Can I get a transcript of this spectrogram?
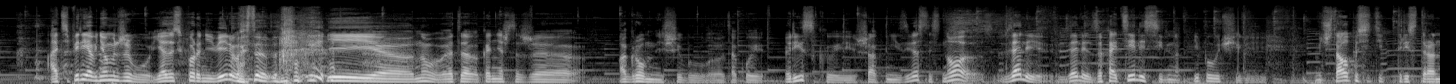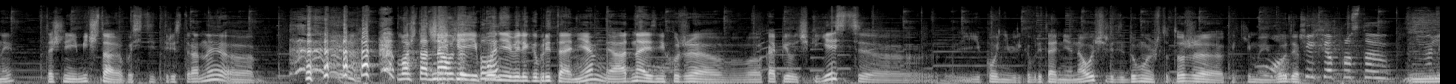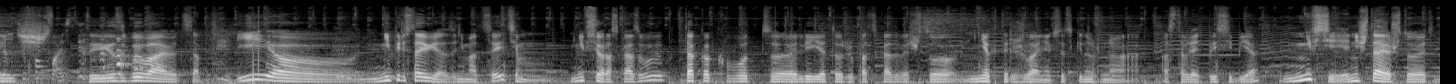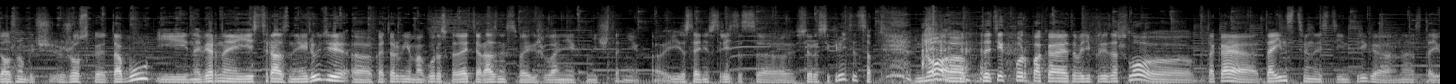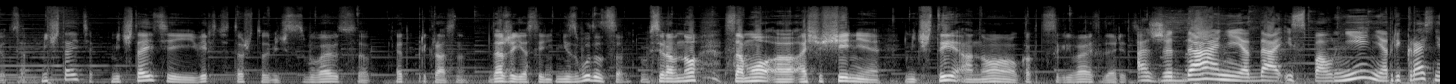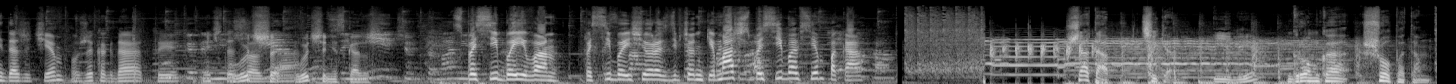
А теперь я в нем и живу. Я до сих пор не верю в это. И, э, ну, это, конечно же, огромнейший был э, такой риск и шаг в неизвестность, но взяли, взяли, захотели сильно и получили. Мечтал посетить три страны, точнее, мечтаю посетить три страны. э, Может, одна Чехия? Япония, Великобритания. Одна из них уже в копилочке есть. Япония, Великобритания на очереди. Думаю, что тоже какие мои О, годы Чехия просто мечты сбываются. И э, не перестаю я заниматься этим. Не все рассказываю, так как вот э, Лия тоже подсказывает, что некоторые желания все-таки нужно оставлять при себе. Не все. Я не считаю, что это должно быть жесткое табу. И, наверное, есть разные люди, э, которым я могу рассказать о разных своих желаниях и мечтаниях. Э, Если они встретятся, все рассекретится. Но до тех пор, пока этого не произошло, э, такая таинственность и интрига, она остается. Мечтайте, мечтайте и верьте в то, что мечты сбываются. Это прекрасно. Даже если не сбудутся, все равно само э, ощущение мечты, оно как-то согревает и дарит. Ожидание, да, исполнение прекраснее даже, чем уже когда ты мечтаешь. Лучше, да. лучше не скажешь. Спасибо, Иван. Спасибо еще раз, девчонки. Маш, спасибо, всем пока. Shut up, chicken. Или громко шепотом.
